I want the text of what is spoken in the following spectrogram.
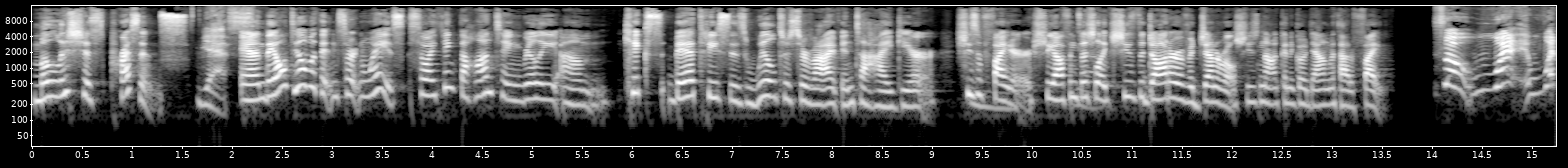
malicious presence. Yes. And they all deal with it in certain ways. So I think the haunting really um, kicks Beatrice's will to survive into high gear. She's mm-hmm. a fighter. She often yeah. says like she's the daughter of a general. She's not going to go down without a fight. So what what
